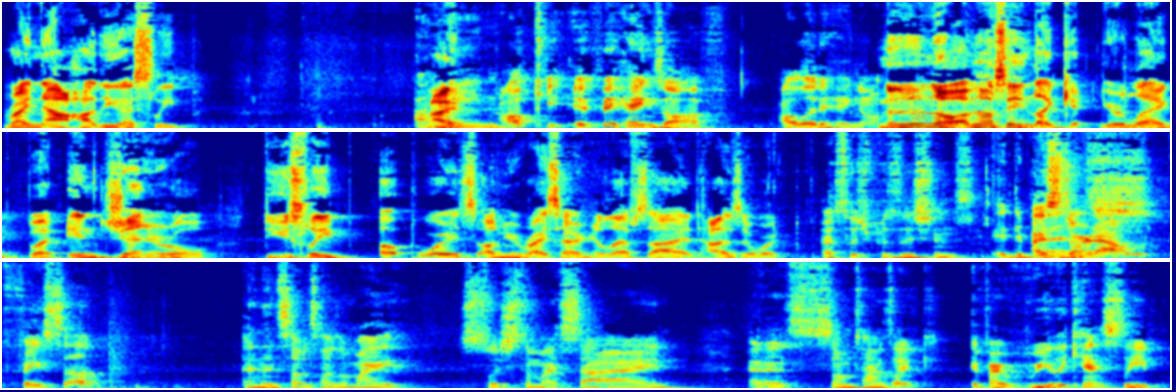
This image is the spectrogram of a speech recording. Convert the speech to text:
Right now, how do you guys sleep? I, I- mean, I'll keep if it hangs off, I'll let it hang off. No, no, no. I'm not saying like your leg, but in general, do you sleep upwards on your right side or your left side? How does it work? I switch positions. it depends. I start out face up, and then sometimes I might switch to my side, and then sometimes like if I really can't sleep,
